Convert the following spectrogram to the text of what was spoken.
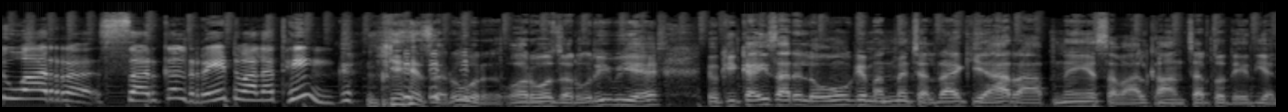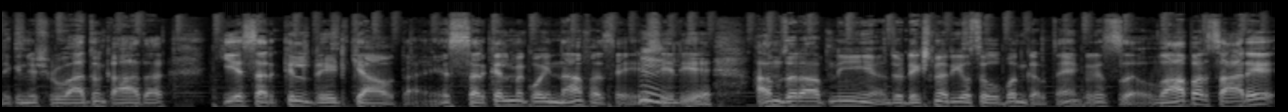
to our circle rate वाला थिंग ये ज़रूर और वो ज़रूरी भी है क्योंकि कई सारे लोगों के मन में चल रहा है कि यार आपने ये सवाल का आंसर तो दे दिया लेकिन शुरुआत में कहा था कि ये सर्किल रेट क्या होता है? इस सर्कल में कोई ना फंसे इसीलिए हम जरा अपनी जो डिक्शनरी है उसे ओपन करते हैं क्योंकि वहाँ पर सारे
